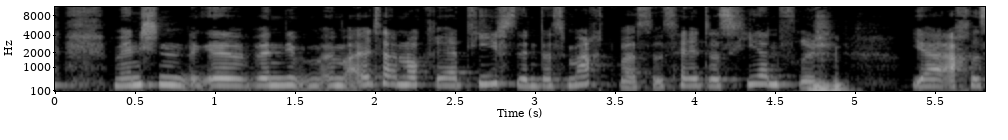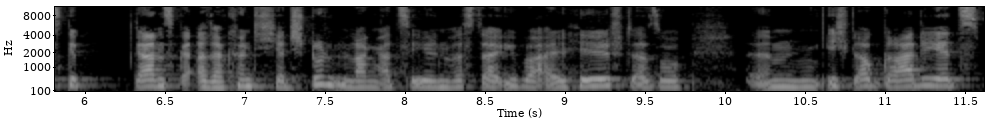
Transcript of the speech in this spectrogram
Menschen, äh, wenn die im Alter noch kreativ sind, das macht was, das hält das Hirn frisch. Mhm. Ja, ach, es gibt ganz, also da könnte ich jetzt stundenlang erzählen, was da überall hilft. Also ähm, ich glaube gerade jetzt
